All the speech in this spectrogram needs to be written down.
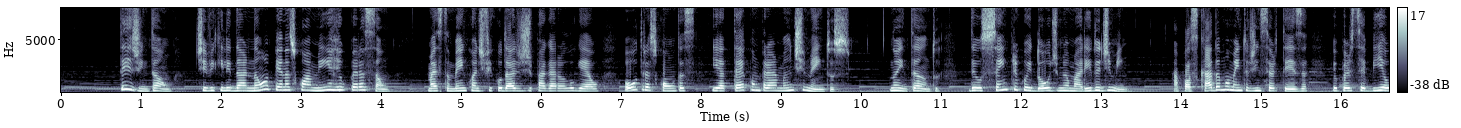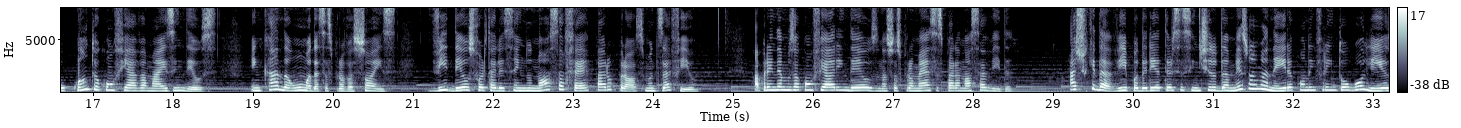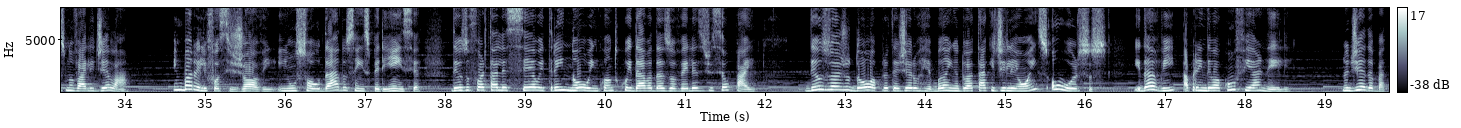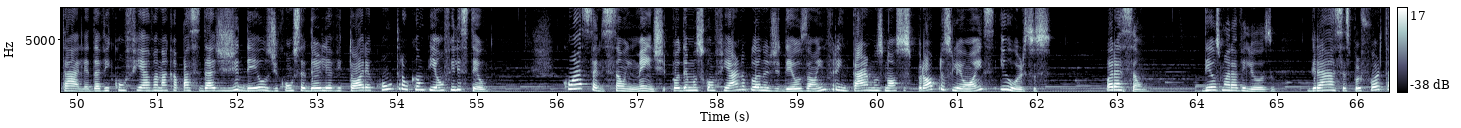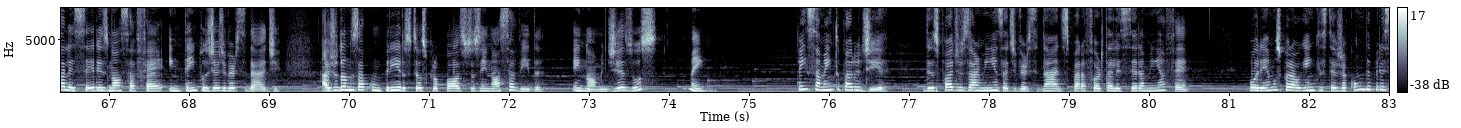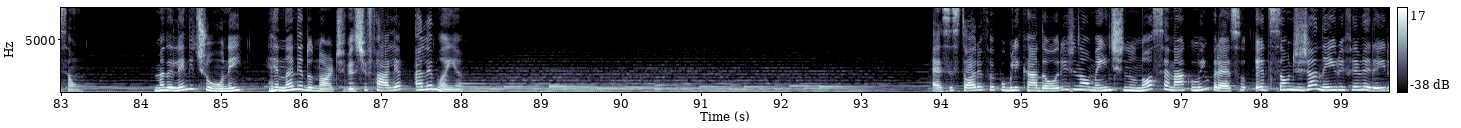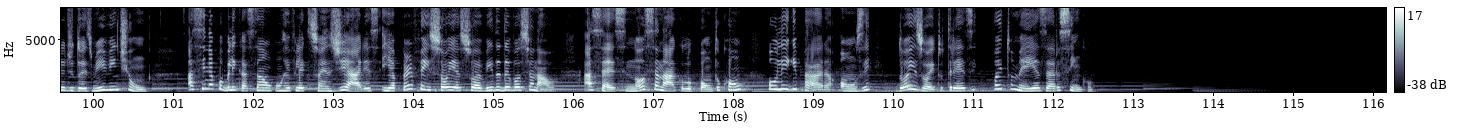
Desde então, tive que lidar não apenas com a minha recuperação, mas também com a dificuldade de pagar o aluguel, outras contas e até comprar mantimentos. No entanto, Deus sempre cuidou de meu marido e de mim. Após cada momento de incerteza, eu percebia o quanto eu confiava mais em Deus. Em cada uma dessas provações, vi Deus fortalecendo nossa fé para o próximo desafio. Aprendemos a confiar em Deus e nas suas promessas para a nossa vida. Acho que Davi poderia ter se sentido da mesma maneira quando enfrentou Golias no Vale de Elá. Embora ele fosse jovem e um soldado sem experiência, Deus o fortaleceu e treinou enquanto cuidava das ovelhas de seu pai. Deus o ajudou a proteger o rebanho do ataque de leões ou ursos, e Davi aprendeu a confiar nele. No dia da batalha, Davi confiava na capacidade de Deus de conceder-lhe a vitória contra o campeão filisteu. Com esta lição em mente, podemos confiar no plano de Deus ao enfrentarmos nossos próprios leões e ursos. Oração. Deus maravilhoso, graças por fortaleceres nossa fé em tempos de adversidade. Ajuda-nos a cumprir os teus propósitos em nossa vida. Em nome de Jesus. Amém. Pensamento para o dia. Deus pode usar minhas adversidades para fortalecer a minha fé. Oremos por alguém que esteja com depressão. Madeleine Tchuney, Renânia do Norte, Westfália, Alemanha. Essa história foi publicada originalmente no No Cenáculo Impresso, edição de janeiro e fevereiro de 2021. Assine a publicação com reflexões diárias e aperfeiçoe a sua vida devocional. Acesse nocenáculo.com ou ligue para 11 2813 8605.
